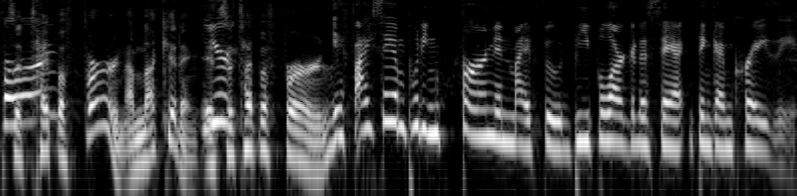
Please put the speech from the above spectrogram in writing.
fern. a type of fern. I'm not kidding. It's You're- a type of fern. If I say I'm putting fern in my food, people are gonna say I think I'm crazy.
